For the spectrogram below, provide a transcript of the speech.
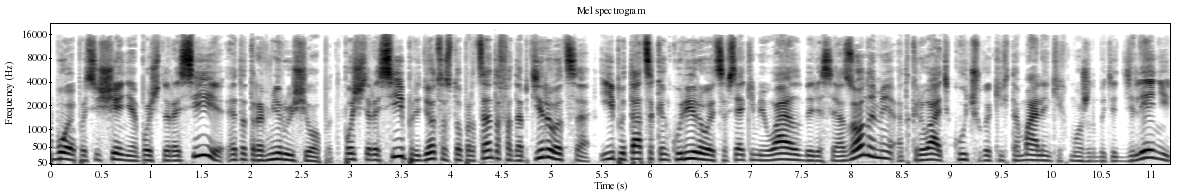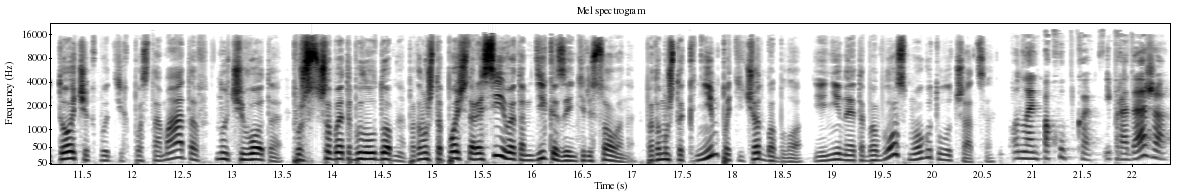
любое посещение Почты России — это травмирующий опыт. Почте России придется 100% адаптироваться и пытаться конкурировать со всякими Wildberries и Озонами, открывать кучу каких-то маленьких, может быть, отделений, точек, вот этих постаматов, ну, чего-то, чтобы это было удобно. Потому что Почта России в этом дико заинтересована. Потому что к ним потечет бабло. И они на это бабло смогут улучшаться. Онлайн-покупка и продажа,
